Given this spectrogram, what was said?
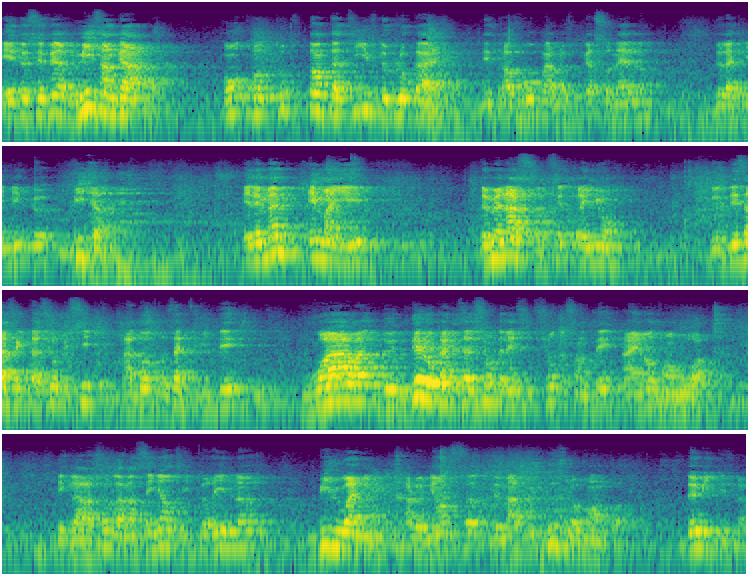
et de sévères mises en garde contre toute tentative de blocage des travaux par le personnel de la clinique Vijan. Elle est même émaillée de menaces, cette réunion, de désaffectation du site à d'autres activités, voire de délocalisation de l'institution de santé à un autre endroit. Déclaration de la renseignante Victorine Bilouani à l'audience de mardi 12 novembre 2019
